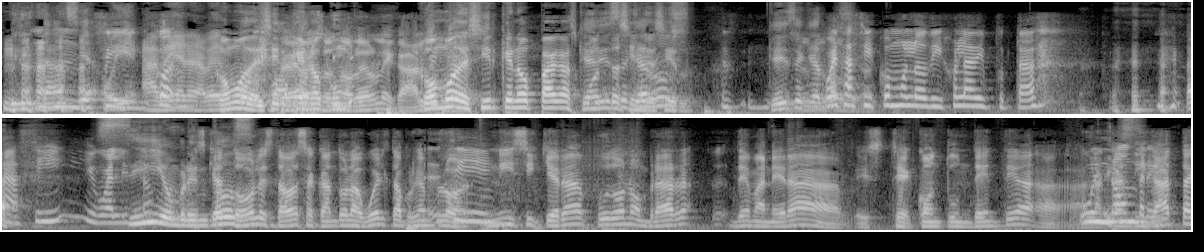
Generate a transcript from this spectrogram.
militancia. Sí, Oye, a ver, a ver. ¿Cómo decir que no cum- legal, ¿Cómo decir que no pagas ¿Qué cuotas sin Carlos? decirlo? ¿Qué dice Carlos? Pues así como lo dijo la diputada. así, igualito. Sí, hombre, Es que a todo le estaba sacando la vuelta. Por ejemplo, Sí. ni siquiera pudo nombrar de manera este, contundente a, la nombre. candidata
